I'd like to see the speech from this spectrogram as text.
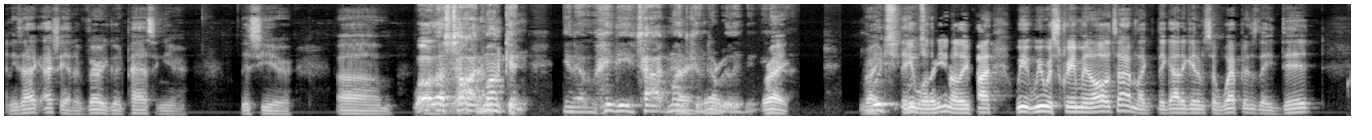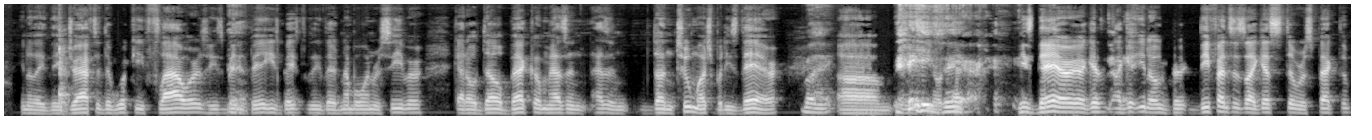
and he's actually had a very good passing year this year. Um, well, that's Todd Monken. You know, he needs Todd Monken Right, to really be Right. Right. Which, they, which, well, you know, they find, we we were screaming all the time like they got to get him some weapons. They did. You know, they, they drafted the rookie Flowers. He's been yeah. big. He's basically their number one receiver. Got Odell Beckham. hasn't hasn't done too much, but he's there. Right. Um, he's you know, there. He's there. I guess. I guess you know the defenses. I guess still respect him,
